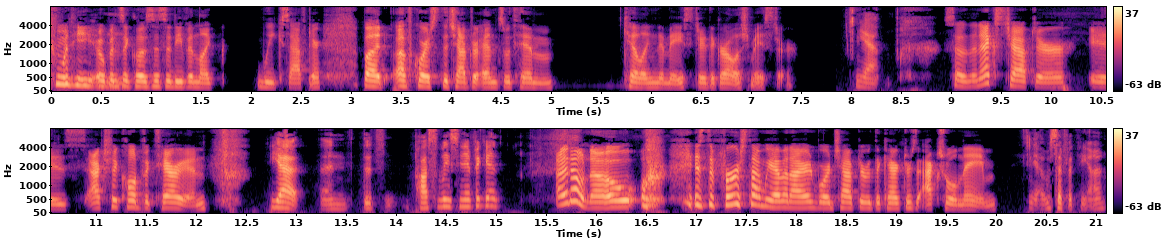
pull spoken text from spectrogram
when he opens Mhm. and closes it, even like weeks after. But of course, the chapter ends with him killing the maester, the girlish maester. Yeah, So the next chapter is actually called Victarion. yeah, and that's possibly significant. I don't know. it's the first time we have an Ironborn chapter with the character's actual name. Yeah, except for Theon.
